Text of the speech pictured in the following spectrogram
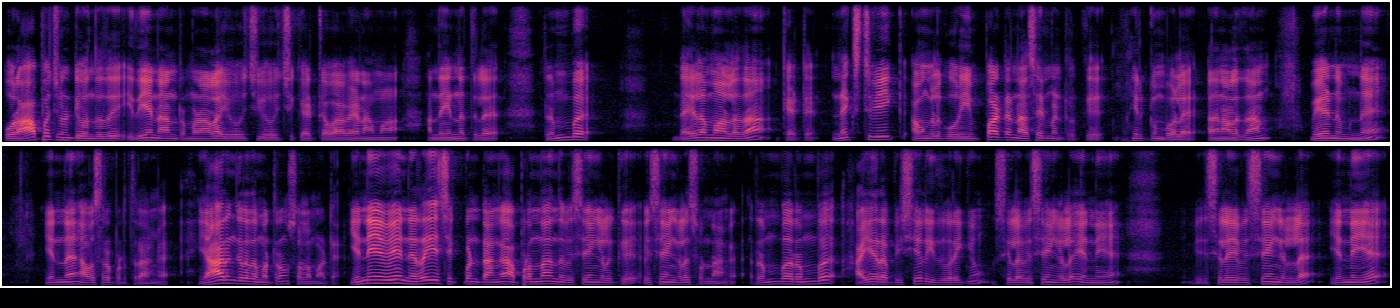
ஒரு ஆப்பர்ச்சுனிட்டி வந்தது இதே நான் ரொம்ப நாளாக யோசித்து யோசித்து கேட்கவா வேணாமா அந்த எண்ணத்தில் ரொம்ப டைலமாவில் தான் கேட்டேன். நெக்ஸ்ட் வீக் அவங்களுக்கு ஒரு இம்பார்ட்டண்ட் அசைன்மெண்ட் இருக்குது இருக்கும் போல். அதனால தான் வேணும்னு என்ன அவசரப்படுத்துகிறாங்க யாருங்கிறத மட்டும் சொல்ல மாட்டேன். என்னையவே நிறைய செக் பண்ணிட்டாங்க. அப்புறம் தான் இந்த விஷயங்களுக்கு விஷயங்களை சொன்னாங்க. ரொம்ப ரொம்ப ஹையர் அஃபிஷியல் இது வரைக்கும் சில விஷயங்களை என்னைய சில விஷயங்களில் என்னைய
